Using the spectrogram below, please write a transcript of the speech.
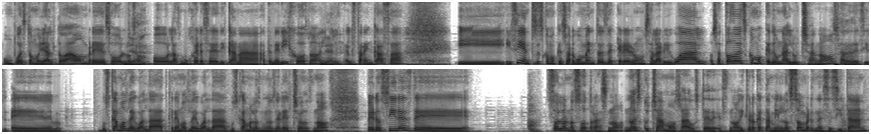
un puesto muy alto a hombres o, los, hom- o las mujeres se dedican a, a tener hijos, ¿no? El, el- el estar en casa. Y, y sí, entonces como que su argumento es de querer un salario igual. O sea, todo es como que de una lucha, ¿no? O sea, de decir... eh, Buscamos la igualdad, queremos la igualdad, buscamos los mismos derechos, ¿no? Pero sí desde solo nosotras, ¿no? No escuchamos a ustedes, ¿no? Y creo que también los hombres necesitan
